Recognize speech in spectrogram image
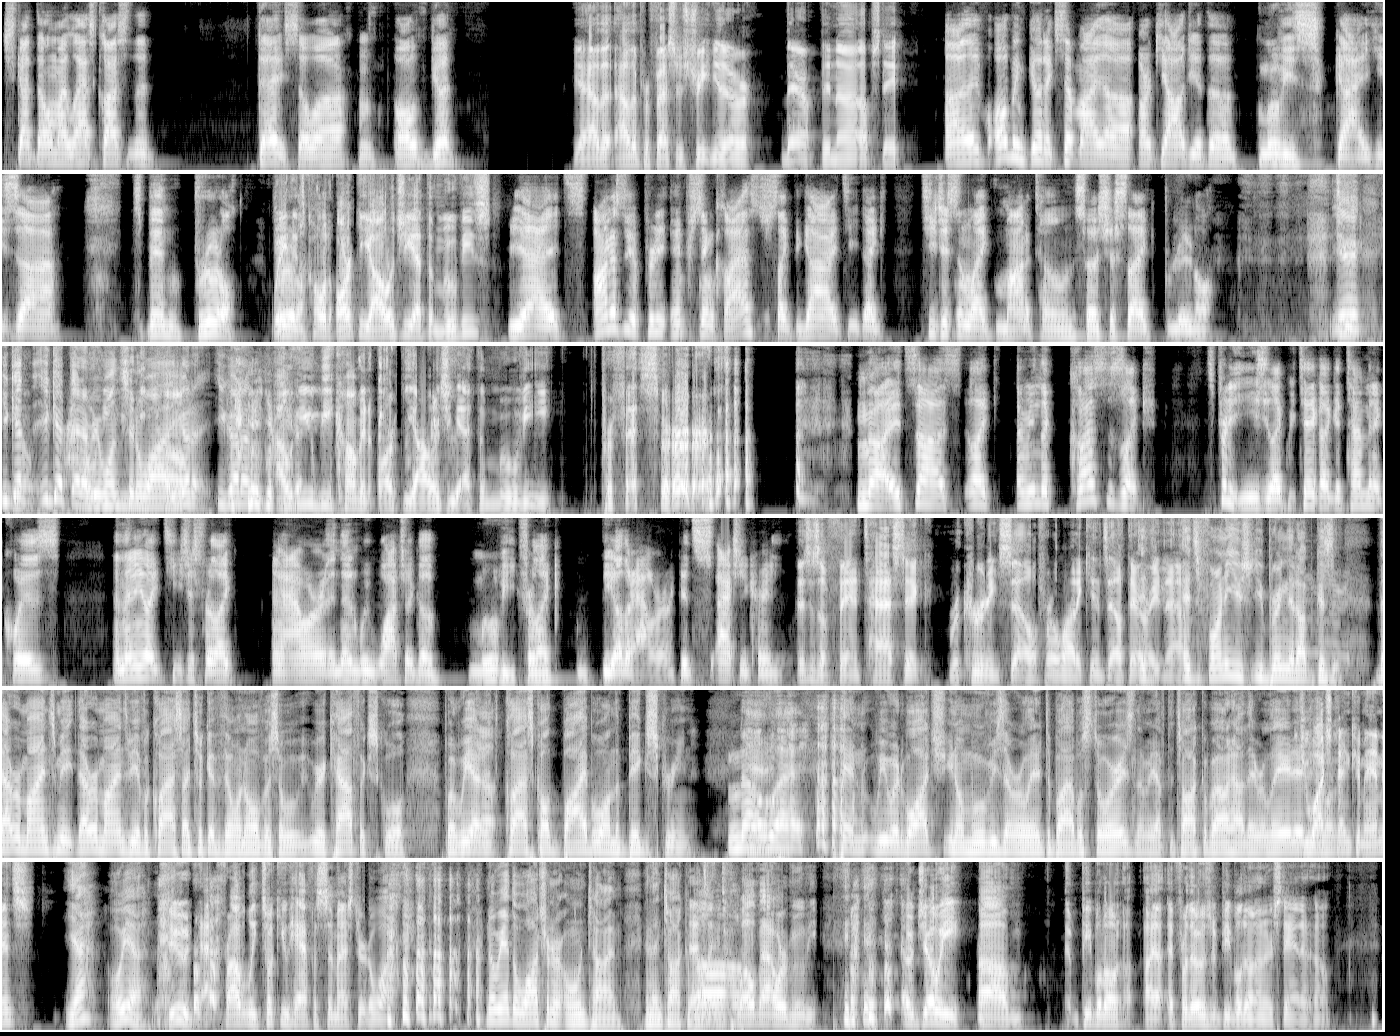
just got done with my last class of the day, so uh I'm all good. Yeah, how the how the professors treating you there there up in uh, upstate? Uh they've all been good except my uh archaeology at the movies guy. He's uh it's been brutal. Wait, Brutal. it's called archaeology at the movies. Yeah, it's honestly a pretty interesting class. Just like the guy te- like teaches in like monotone, so it's just like brutal. yeah, you get yo, you get that every once you in a while. You gotta you gotta How do you become an archaeology at the movie professor? No, it's uh like I mean the class is like it's pretty easy. Like we take like a ten minute quiz, and then he like teaches for like an hour, and then we watch like a movie for like the other hour. Like it's actually crazy. this is a fantastic recruiting cell for a lot of kids out there It- right now. It's funny you you bring that up because that reminds me that reminds me of a class I took at Villanova. So we were a Catholic school, but we had Yeah. a class called Bible on the big screen, No Yeah. way. and we would watch you know movies that were related to Bible stories, and then we'd have to talk about how they related. Did you watch what- Ten Commandments? Yeah. Oh yeah. Dude, that probably took you half a semester to watch. No, we had to watch on our own time and then talk That's about. like a 12 hour movie. so, Joey, um, people don't, uh, for those who people don't understand at home,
